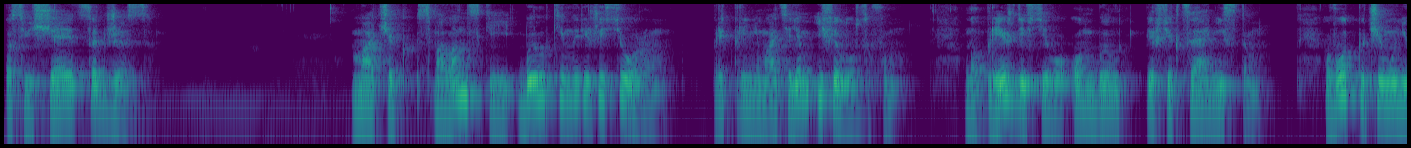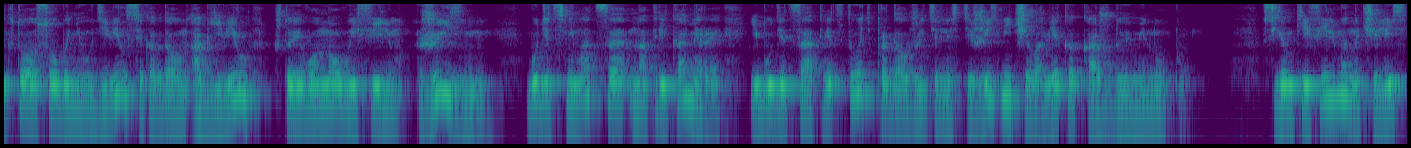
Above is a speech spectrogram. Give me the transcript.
Посвящается Джесс. Мачек Смоланский был кинорежиссером, предпринимателем и философом. Но прежде всего он был перфекционистом. Вот почему никто особо не удивился, когда он объявил, что его новый фильм «Жизнь» будет сниматься на три камеры и будет соответствовать продолжительности жизни человека каждую минуту. Съемки фильма начались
